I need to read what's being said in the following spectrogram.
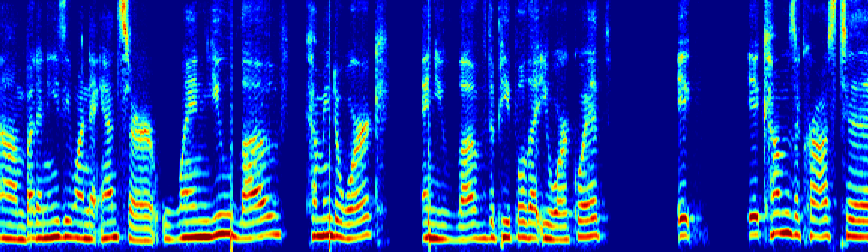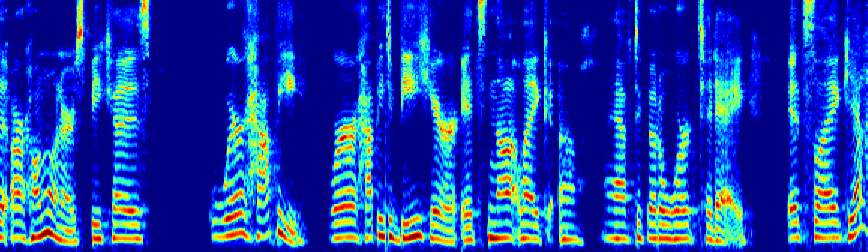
um, but an easy one to answer. When you love coming to work and you love the people that you work with it it comes across to our homeowners because we're happy. We're happy to be here. It's not like, oh, I have to go to work today. It's like, yeah,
